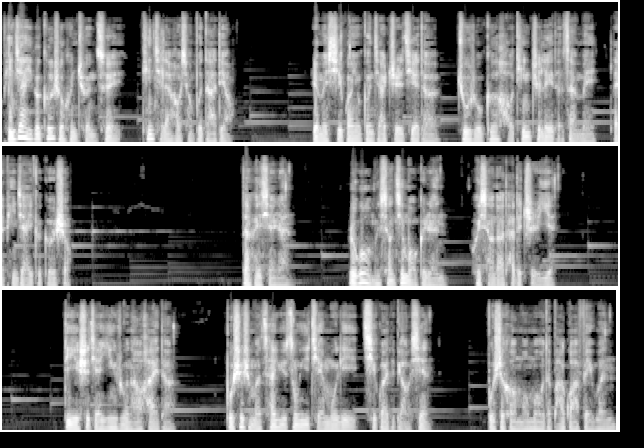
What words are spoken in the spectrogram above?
评价一个歌手很纯粹，听起来好像不搭调。人们习惯用更加直接的诸如“歌好听”之类的赞美来评价一个歌手，但很显然，如果我们想起某个人，会想到他的职业。第一时间映入脑海的，不是什么参与综艺节目里奇怪的表现，不是和某某的八卦绯闻，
